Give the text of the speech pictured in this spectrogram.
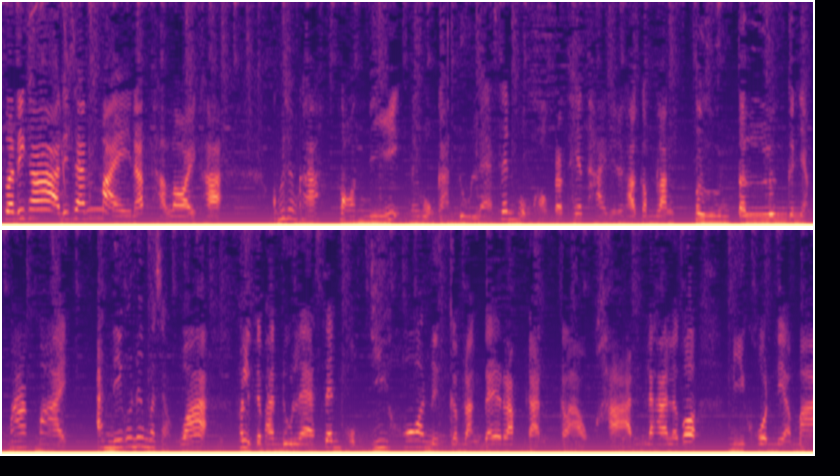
สวัสดีค่ะ ดิฉันใหม่นัทถาลอยค่ะ คุณผู้ชมคะ ตอนนี้ในวงการดูแลเส้นผมของประเทศไทยเนี่ยนะคะกำลังตื่นตะลึงกันอย่างมากมาย อันนี้ก็เนื่องมาจากว่าผลิตภัณฑ์ดูแลเส้นผมยี่ห้อหนึ่งกำลังได้รับการกล่าวขานนะคะ แล้วก็มีคนเนี่ยมา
